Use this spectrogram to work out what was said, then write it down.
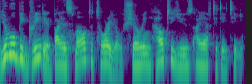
You will be greeted by a small tutorial showing how to use IFTTT.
